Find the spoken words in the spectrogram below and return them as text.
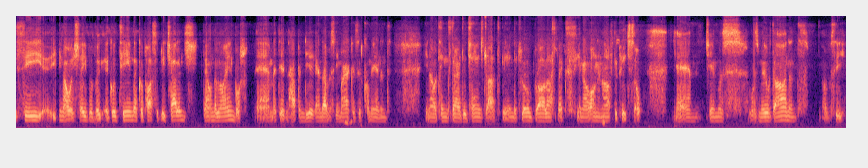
see you know a shape of a, a good team that could possibly challenge down the line but um, it didn't happen the end. Obviously Marcus had come in and you know things started to change drastically in the club all aspects you know on and off the pitch. So um, Jim was was moved on and obviously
